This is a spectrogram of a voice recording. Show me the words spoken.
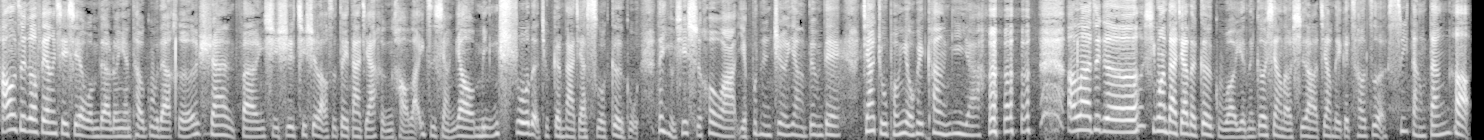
好，这个非常谢谢我们的轮研投顾的何山分析师。其实老师对大家很好了，一直想要明说的就跟大家说个股，但有些时候啊也不能这样，对不对？家族朋友会抗议呀、好了，这个希望大家的个股啊也能够像老师啊这样的一个操作，虽当当哈。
